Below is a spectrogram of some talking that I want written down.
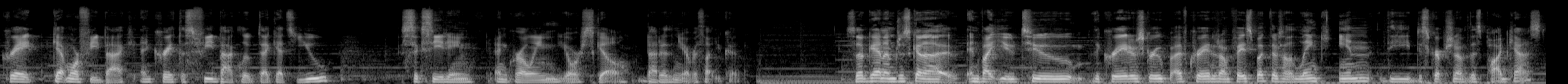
Create, get more feedback, and create this feedback loop that gets you succeeding and growing your skill better than you ever thought you could. So, again, I'm just going to invite you to the creators group I've created on Facebook. There's a link in the description of this podcast.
